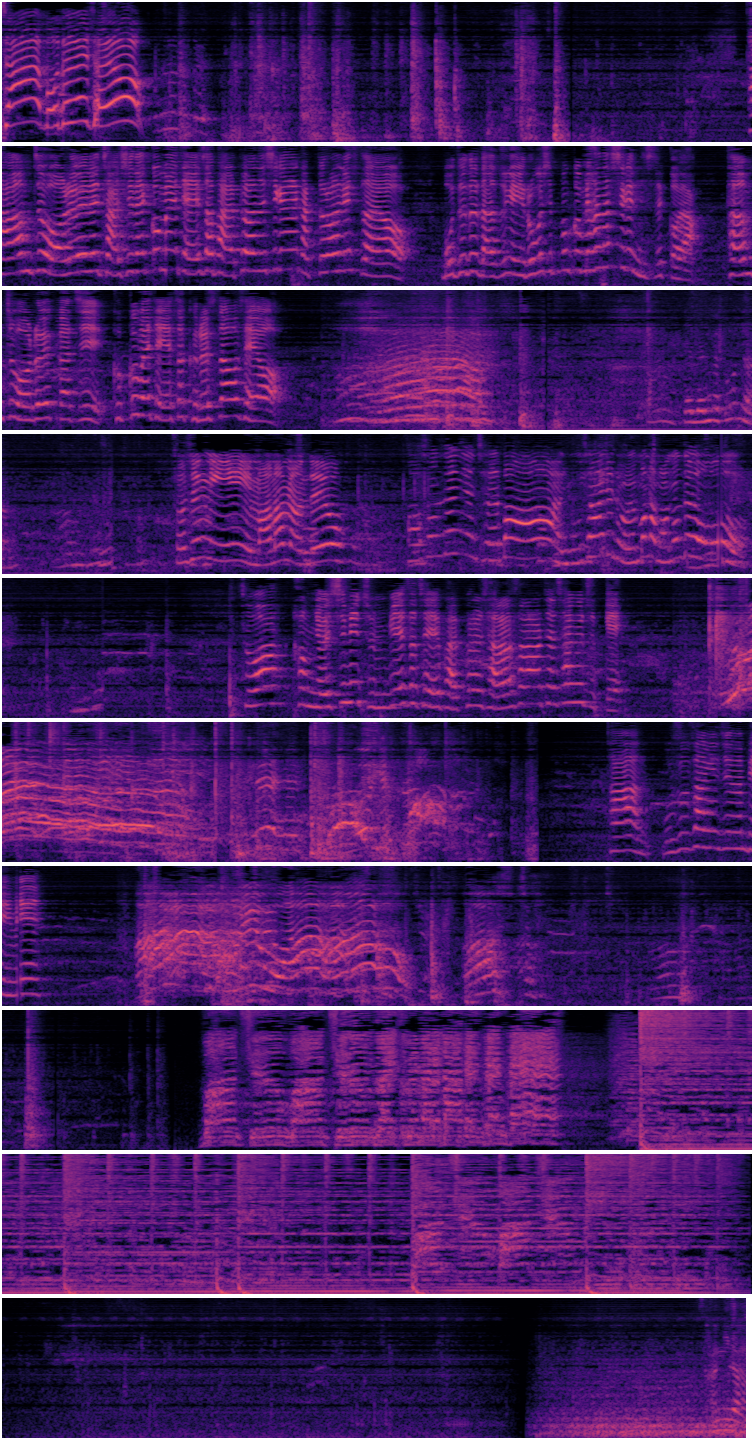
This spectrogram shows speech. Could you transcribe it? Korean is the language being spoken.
자, 모두들 조용! 다음 주 월요일에 자신의 꿈에 대해서 발표하는 시간을 갖도록 하겠어요. 모두들 나중에 이루고 싶은 꿈이 하나씩은 있을 거야. 다음 주 월요일까지 그 꿈에 대해서 글을 써오세요. 왜 맨날 또냐? 선생님, 안 하면 안 돼요. 아, 선생님, 제발. 요새 할 일이 얼마나 많은데요. 좋아. 그럼 열심히 준비해서 제 발표를 잘하는 사람한테 상을 줄게. 단, 무슨 상인지는 비밀. 아! 왜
